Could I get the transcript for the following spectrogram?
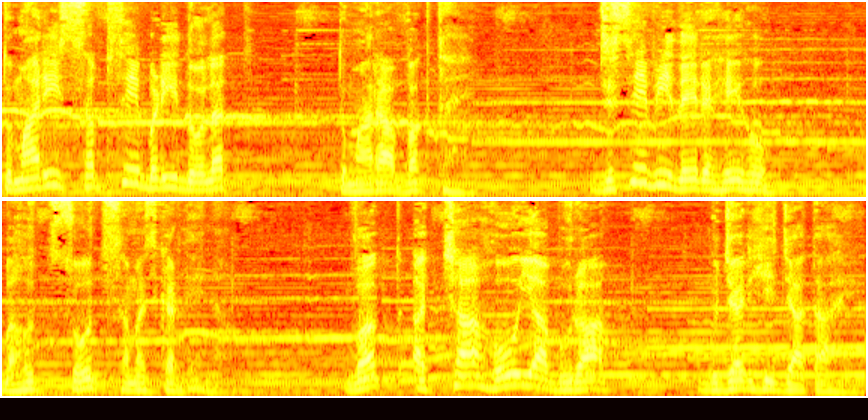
तुम्हारी सबसे बड़ी दौलत तुम्हारा वक्त है। जिसे भी दे रहे हो, बहुत सोच समझ कर देना। वक्त अच्छा हो या बुरा, गुजर ही जाता है।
